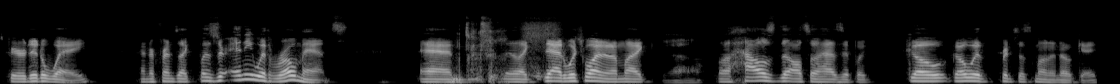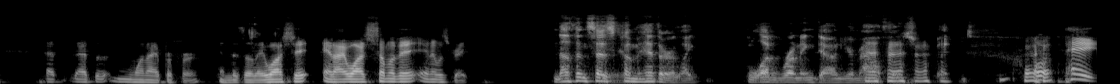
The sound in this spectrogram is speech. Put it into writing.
Spirited Away. And her friend's like, Was there any with romance? And they're like, Dad, which one? And I'm like, Yeah. Well, House also has it, but go go with Princess Mononoke. That's that's the one I prefer. And so they watched it, and I watched some of it, and it was great. Nothing says come hither like blood running down your mouth. as you bit. Well, hey,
